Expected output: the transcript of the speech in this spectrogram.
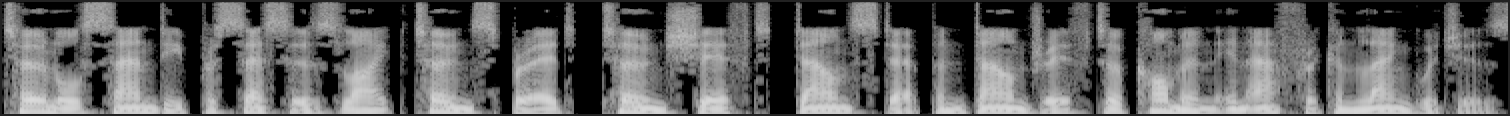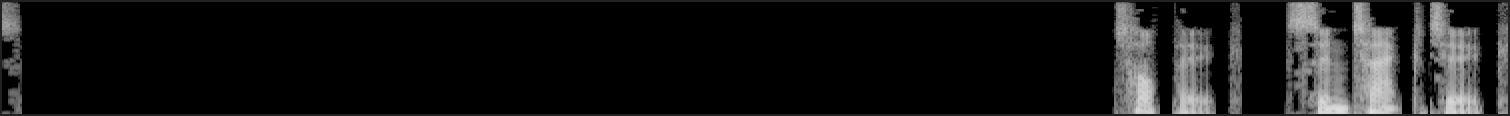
Tonal Sandhi processes like tone spread, tone shift, downstep and downdrift are common in African languages. Syntactic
